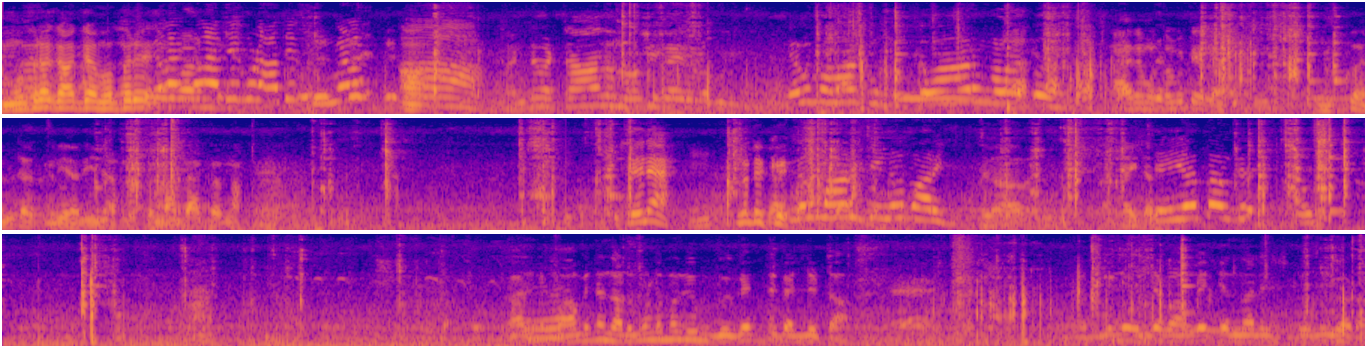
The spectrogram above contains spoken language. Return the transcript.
മൂപ്പരെ കാക്ക മൂപ്പര്. ആ. കണ്ടു വെട്ടാതെ നോക്കി ആരും മുത്തക്കുട്ടിയല്ല എനിക്കും എന്റെ അത്രയും അറിയില്ല. ഉണ്ടാക്കുന്ന ഹുസൈനെ ഇങ്ങോട്ട് മാറി നിങ്ങൾ മാറി. ചെയ്യാത്ത ആൾക്ക് പാമ്പിന്റെ നടുമുള്ള നമുക്ക് വികറ്റ് കല്ലിട്ടാ. അതിന് വലിയ പാമ്പേറ്റ് എന്നാലും ഇഷ്ടമൊന്നും കേടാ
